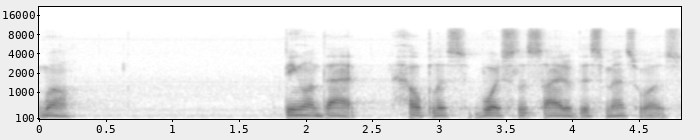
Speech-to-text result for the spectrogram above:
Well, being on that helpless, voiceless side of this mess was.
